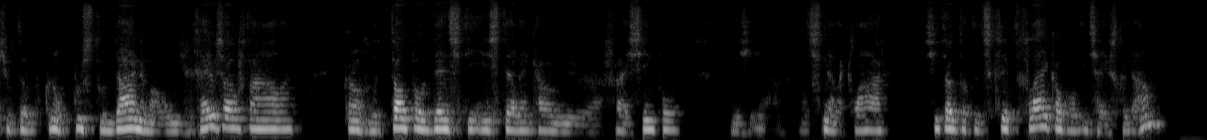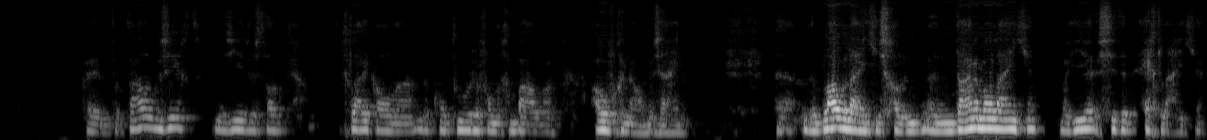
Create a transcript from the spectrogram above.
je op de knop Push to Dynamo om die gegevens over te halen. Je kan ook de Topo Density instellen. Ik hou hem nu uh, vrij simpel. Dan is ja, wat sneller klaar ziet ook dat het script gelijk ook al iets heeft gedaan. Oké, het totaaloverzicht. Dan zie je dus dat gelijk al uh, de contouren van de gebouwen overgenomen zijn. Uh, de blauwe lijntje is gewoon een, een Dynamo-lijntje, maar hier zit een echt lijntje.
